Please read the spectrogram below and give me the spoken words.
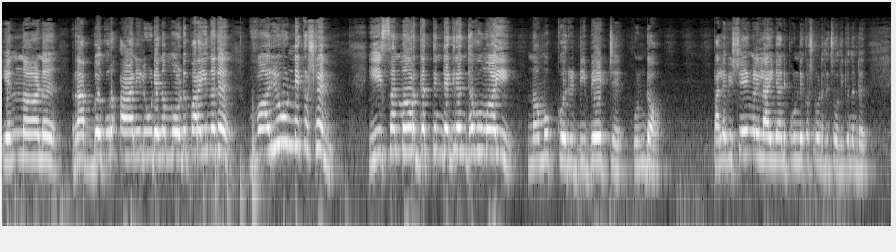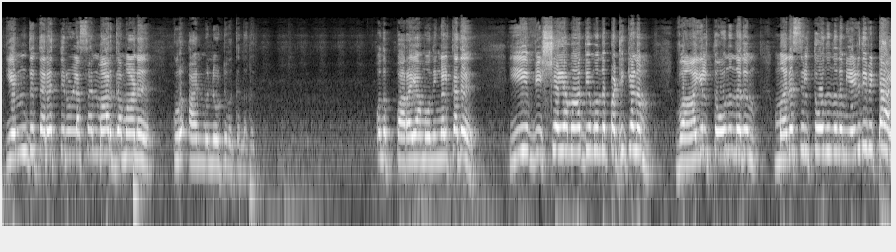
എന്നാണ് റബ്ബ് ഖുർആാനിലൂടെ നമ്മോട് പറയുന്നത്. വരൂ കൃഷ്ണൻ ഈ സന്മാർഗത്തിന്റെ ഗ്രന്ഥവുമായി നമുക്കൊരു ഡിബേറ്റ് ഉണ്ടോ? പല വിഷയങ്ങളിലായി ഞാൻ ഇപ്പോൾ ഉണ്ണികൃഷ്ണനോട് ഇത് ചോദിക്കുന്നുണ്ട്. എന്ത് തരത്തിലുള്ള സന്മാർഗമാണ് ഖുർആൻ മുന്നോട്ട് വെക്കുന്നത്? ഒന്ന് പറയാമോ നിങ്ങൾക്കത്? ഈ വിഷയം ആദ്യം ഒന്ന് പഠിക്കണം. വായിൽ തോന്നുന്നതും മനസ്സിൽ തോന്നുന്നതും എഴുതി വിട്ടാൽ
